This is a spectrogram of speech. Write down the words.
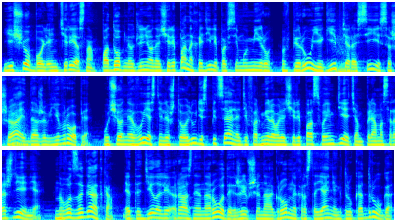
Еще более интересно, подобные удлиненные черепа находили по всему миру – в Перу, Египте, России, США и даже в Европе. Ученые выяснили, что люди специально деформировали черепа своим детям прямо с рождения. Но вот загадка – это делали разные народы, жившие на огромных расстояниях друг от друга,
